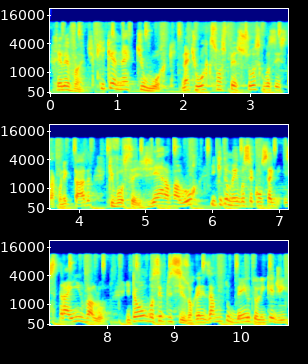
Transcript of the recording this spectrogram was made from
relevante. O que é network? Network são as pessoas que você está conectada, que você gera valor e que também você consegue extrair valor. Então você precisa organizar muito bem o teu LinkedIn,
